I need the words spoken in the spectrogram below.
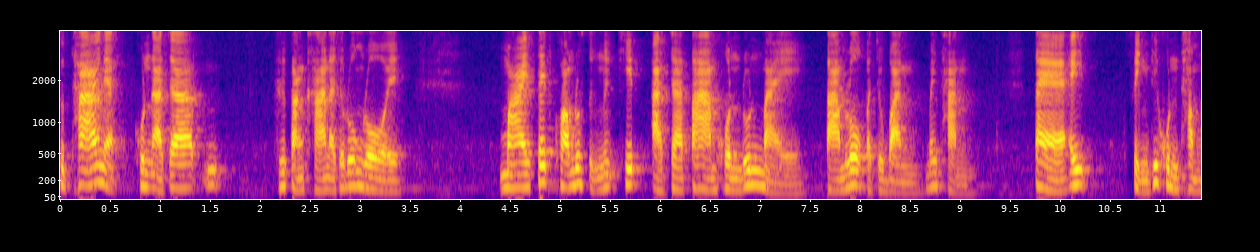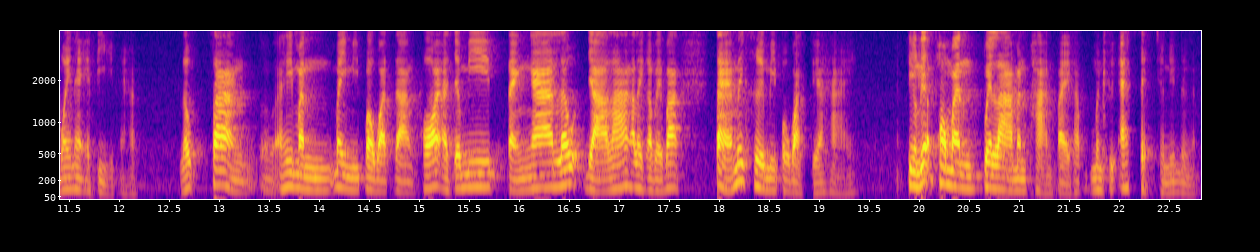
สุดท้ายเนี่ยคุณอาจจะคือสังขารอาจจะร่วงโรย mindset ความรู้สึกนึกคิดอาจจะตามคนรุ่นใหม่ ตามโลกปัจจุบันไม่ทัน แต่ไอสิ่งที่คุณทำไว้ในอดีตนะครับ แล้วสร้างให้มันไม่มีประวัติด่างพร้อย อาจจะมีแต่งงานแล้วหย่าร้างอะไรกันไปบ้าง แต่ไม่เคยมีประวัติเสียหาย สิ่งเหล่านี้พอมันเวลามันผ่านไปครับมันคือ asset ชนิดหนึ่งอะ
